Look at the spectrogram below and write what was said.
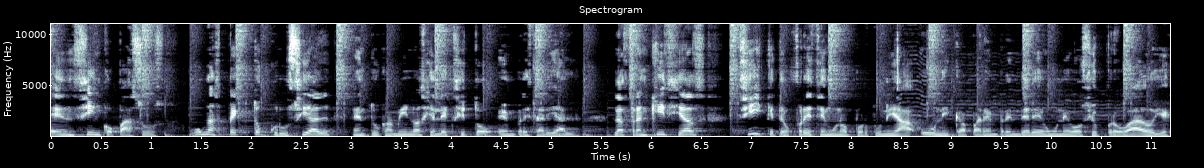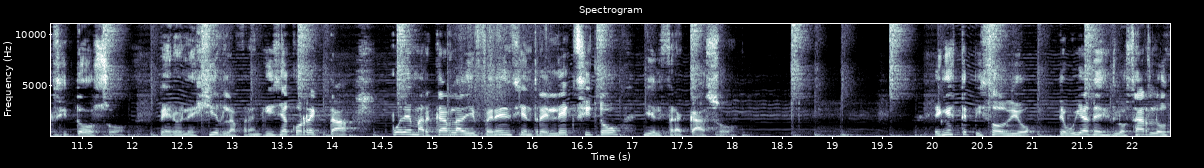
en 5 pasos, un aspecto crucial en tu camino hacia el éxito empresarial. Las franquicias sí que te ofrecen una oportunidad única para emprender en un negocio probado y exitoso, pero elegir la franquicia correcta puede marcar la diferencia entre el éxito y el fracaso. En este episodio te voy a desglosar los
